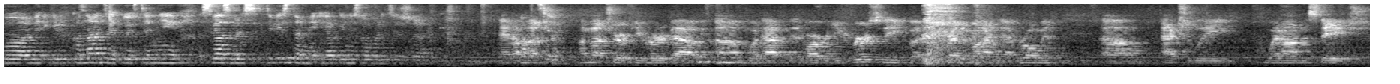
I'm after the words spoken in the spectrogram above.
в Америке или в Канаде, то есть они связывались с активистами и организовывали те же And I'm not, акции. sure, I'm not sure if you heard about um, what happened at Harvard University, but a friend of mine, uh, Roman, um, actually went on the stage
